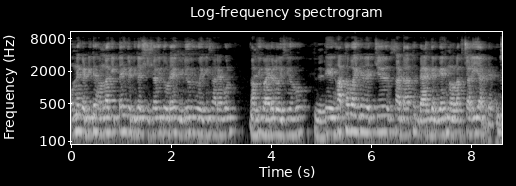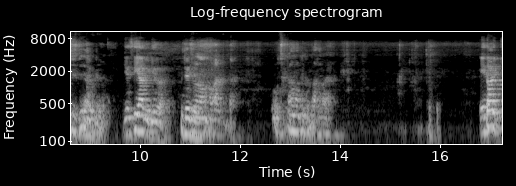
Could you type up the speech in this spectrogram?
ਉਹਨੇ ਗੱਡੀ ਤੇ ਹਮਲਾ ਕੀਤਾ ਸੀ। ਗੱਡੀ ਦਾ ਸ਼ੀਸ਼ਾ ਵੀ ਤੋੜਿਆ ਵੀਡੀਓ ਵੀ ਹੋਏਗੀ ਸਾਰਿਆਂ ਕੋਲ। ਕਾਫੀ ਵਾਇਰਲ ਹੋਈ ਸੀ ਉਹ। ਜੀ। ਤੇ ਹੱਥਾਪਾਈ ਦੇ ਵਿੱਚ ਸਾਡਾ ਹੱਥ ਬੈਗ ਗਿਰ ਗਿਆ ਸੀ 940000 ਰੁਪਏ ਦਾ, ਜਿਸ ਦੀ ਆ ਵੀਡੀਓ ਜਿਸ ਦੀ ਆ ਵੀਡੀਓ ਹੈ ਜੀ ਜੀ। ਨਾਮ ਹਵਾਲਾ ਕੀਤਾ। ਉਸ ਕੰਮ ਨੂੰ ਕਿਦਾਂ ਹੋਇਆ। ਇਹਦੇ ਵਿੱਚ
